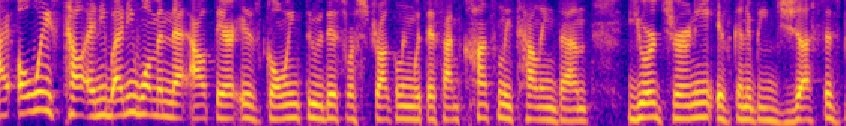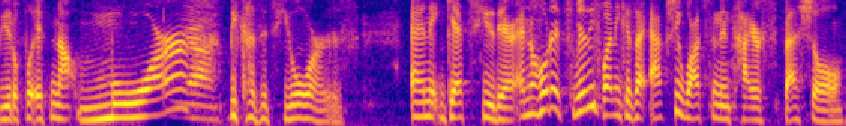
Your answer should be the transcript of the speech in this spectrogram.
I always tell any, any woman that out there is going through this or struggling with this, I'm constantly telling them your journey is going to be just as beautiful, if not more, yeah. because it's yours and it gets you there. And hold it's really funny because I actually watched an entire special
